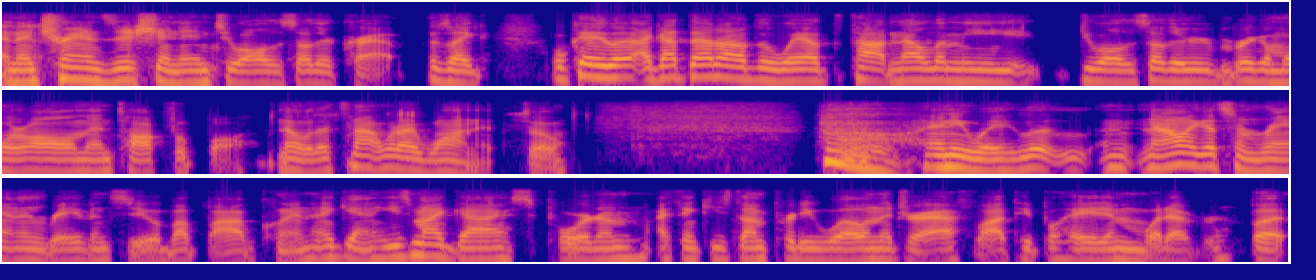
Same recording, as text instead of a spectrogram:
And then transition into all this other crap. It's like, okay, I got that out of the way at the top. Now let me do all this other rigmarole and then talk football. No, that's not what I wanted. So anyway, look, now I got some ranting and raving to do about Bob Quinn. Again, he's my guy. Support him. I think he's done pretty well in the draft. A lot of people hate him, whatever. But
